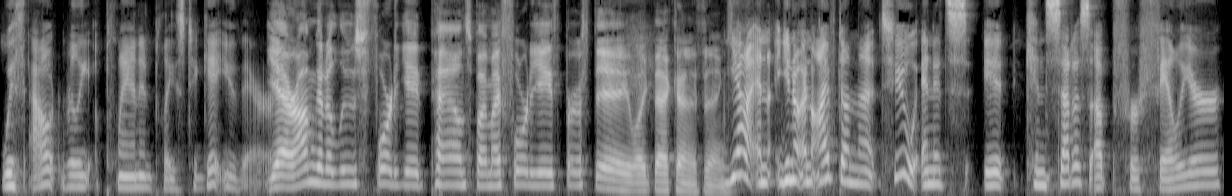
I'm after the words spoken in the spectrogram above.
without really a plan in place to get you there. Yeah, or I'm going to lose 48 pounds by my 48th birthday, like that kind of thing. Yeah, and you know, and I've done that too, and it's it can set us up for failure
